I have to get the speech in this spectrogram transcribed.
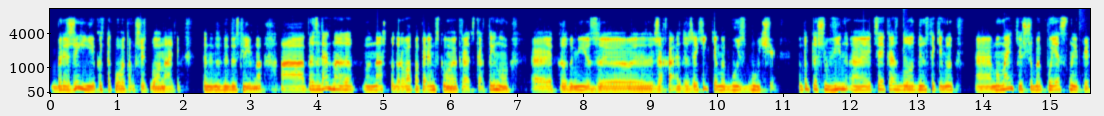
бережи її якось такого. Там щось було натяк. Це не недослівно. А президент на, наш подарував Папіримському якраз картину, е, я розумію, з, е, жаха з жахіттями з Бучі. Ну тобто, щоб він е, це якраз було одним з таких е, моментів, щоб пояснити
